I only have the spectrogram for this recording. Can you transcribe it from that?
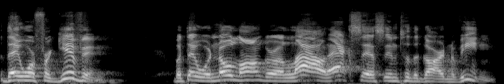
They were forgiven, but they were no longer allowed access into the Garden of Eden.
